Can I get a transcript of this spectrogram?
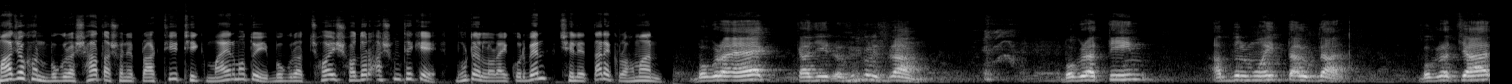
মা যখন বগুড়া সাত আসনে প্রার্থী ঠিক মায়ের মতোই বগুড়া ছয় সদর আসন থেকে ভোটের লড়াই করবেন ছেলে তারেক রহমান। বগুড়া এক কাজী রফিকুল ইসলাম। বগুড়া তিন আব্দুল মোহিত তালুকদার। বগুড়া চার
